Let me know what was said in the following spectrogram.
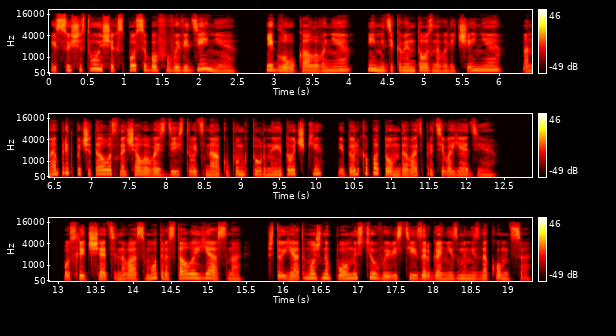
Из существующих способов выведения — иглоукалывания и медикаментозного лечения она предпочитала сначала воздействовать на акупунктурные точки и только потом давать противоядие. После тщательного осмотра стало ясно, что яд можно полностью вывести из организма незнакомца.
